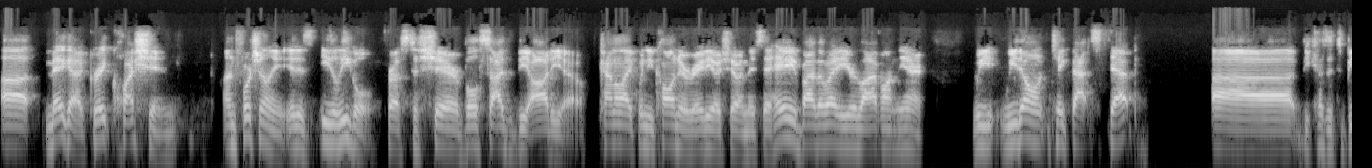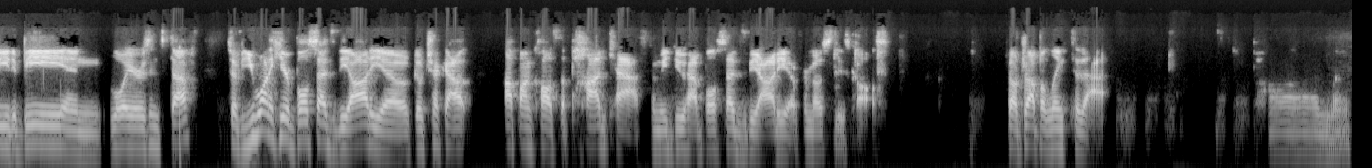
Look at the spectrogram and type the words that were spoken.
Uh, Mega, great question. Unfortunately, it is illegal for us to share both sides of the audio. Kind of like when you call into a radio show and they say, "Hey, by the way, you're live on the air." We we don't take that step uh, because it's B two B and lawyers and stuff. So if you want to hear both sides of the audio, go check out Hopp on Calls the podcast, and we do have both sides of the audio for most of these calls. So I'll drop a link to that. Pod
